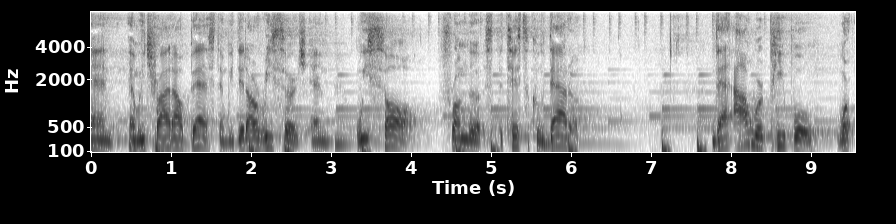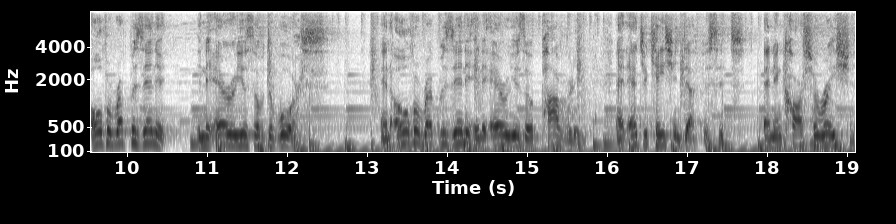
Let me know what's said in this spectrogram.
And, and we tried our best and we did our research and we saw from the statistical data that our people were overrepresented in the areas of divorce and overrepresented in the areas of poverty and education deficits and incarceration.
